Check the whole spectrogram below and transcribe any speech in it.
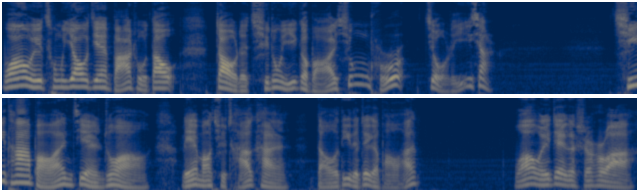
王伟从腰间拔出刀，照着其中一个保安胸脯就了一下。其他保安见状，连忙去查看倒地的这个保安。王伟这个时候啊，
